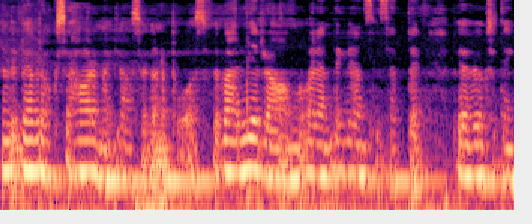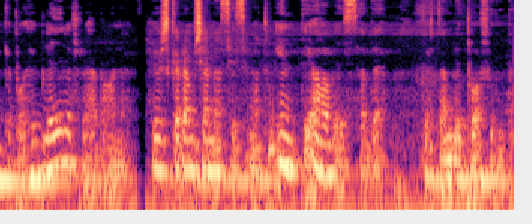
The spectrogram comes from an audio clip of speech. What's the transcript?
Men vi behöver också ha de här glasögonen på oss. För varje ram och varenda gräns vi sätter behöver vi också tänka på hur blir det för det här barnet? Hur ska de känna sig som att de inte är avvisade utan blir påfyllda?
